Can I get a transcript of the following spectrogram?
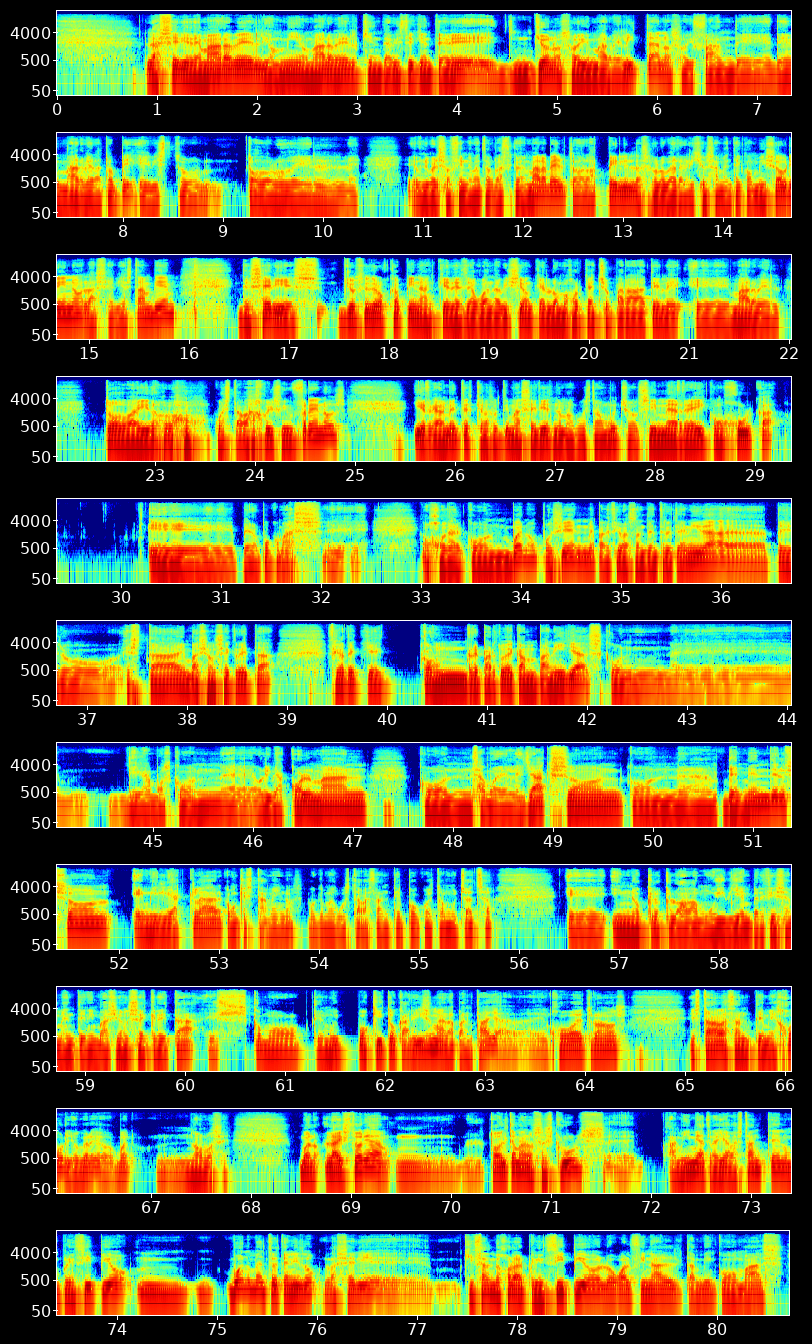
la serie de Marvel, Dios mío, Marvel, quién te ha visto y quién te ve. Yo no soy Marvelita, no soy fan de, de Marvel a tope, he visto todo lo del eh, universo cinematográfico de Marvel, todas las pelis las suelo ver religiosamente con mi sobrino, las series también. De series, yo soy de los que opinan que desde WandaVision, que es lo mejor que ha hecho para la tele eh, Marvel, todo ha ido cuesta abajo y sin frenos. Y realmente es que las últimas series no me han gustado mucho. Sí me reí con Hulka, eh, pero poco más. Ojo de Halcón, bueno, pues bien, me pareció bastante entretenida, pero esta invasión secreta, fíjate que con un reparto de campanillas, con, eh, digamos, con eh, Olivia Colman, con Samuel L. Jackson, con eh, Ben Mendelssohn, Emilia Clarke, aunque está menos, porque me gusta bastante poco esta muchacha. Y no creo que lo haga muy bien precisamente en Invasión Secreta. Es como, tiene muy poquito carisma en la pantalla. En Juego de Tronos está bastante mejor, yo creo. Bueno, no lo sé. Bueno, la historia, mm, todo el tema de los Skrulls, eh, a mí me atraía bastante en un principio. Mm, bueno, me ha entretenido la serie, eh, quizás mejor al principio, luego al final también como más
